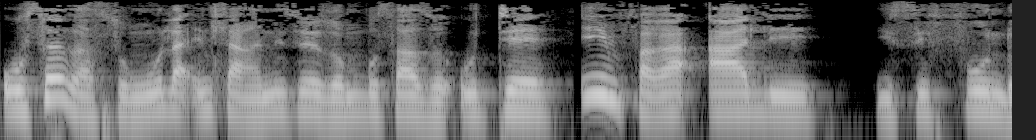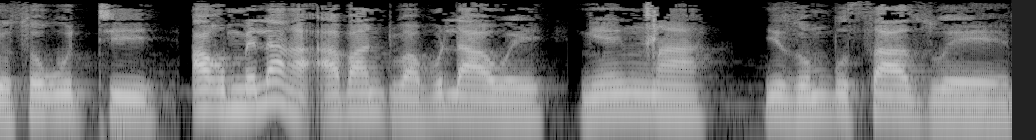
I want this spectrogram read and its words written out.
usezasungula inhlanganiso yezombusazwe uthe imfa ka-ali yisifundo sokuthi akumelanga abantu babulawe ngenxa yezombusazwe.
